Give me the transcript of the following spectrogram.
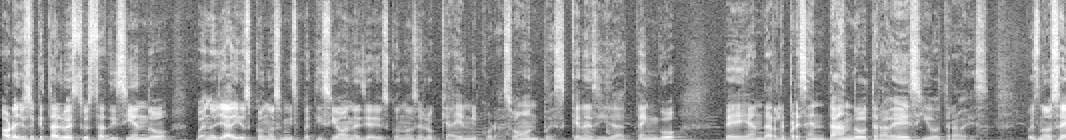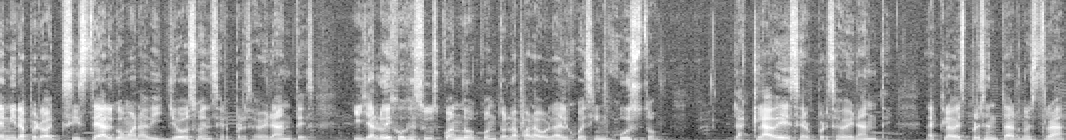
Ahora yo sé que tal vez tú estás diciendo, bueno, ya Dios conoce mis peticiones, ya Dios conoce lo que hay en mi corazón, pues qué necesidad tengo de andarle presentando otra vez y otra vez. Pues no sé, mira, pero existe algo maravilloso en ser perseverantes. Y ya lo dijo Jesús cuando contó la parábola del juez injusto. La clave de ser perseverante, la clave es presentar nuestra,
